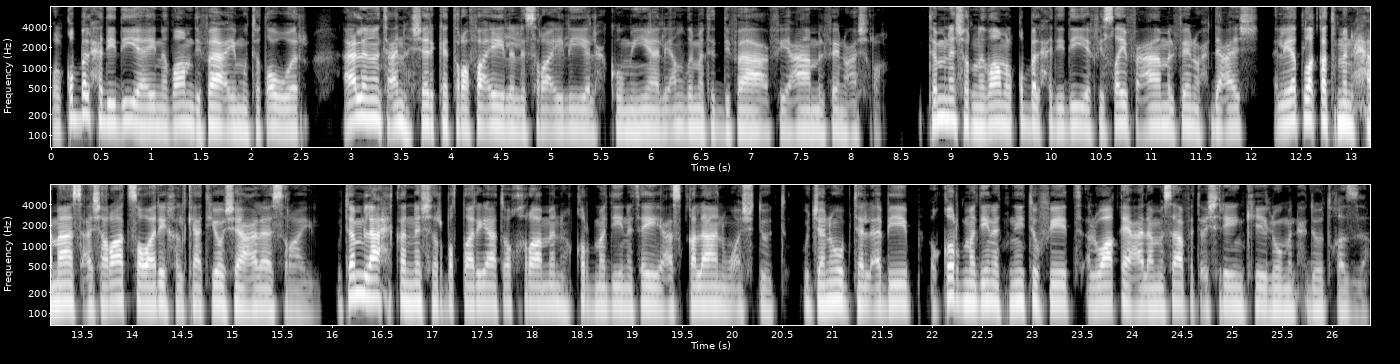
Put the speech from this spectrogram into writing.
والقبة الحديدية هي نظام دفاعي متطور أعلنت عنه شركة رافائيل الإسرائيلية الحكومية لأنظمة الدفاع في عام 2010 تم نشر نظام القبة الحديدية في صيف عام 2011 اللي أطلقت من حماس عشرات صواريخ الكاتيوشا على إسرائيل. وتم لاحقا نشر بطاريات أخرى منه قرب مدينتي عسقلان وأشدود وجنوب تل أبيب وقرب مدينة نيتوفيت الواقع على مسافة 20 كيلو من حدود غزة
